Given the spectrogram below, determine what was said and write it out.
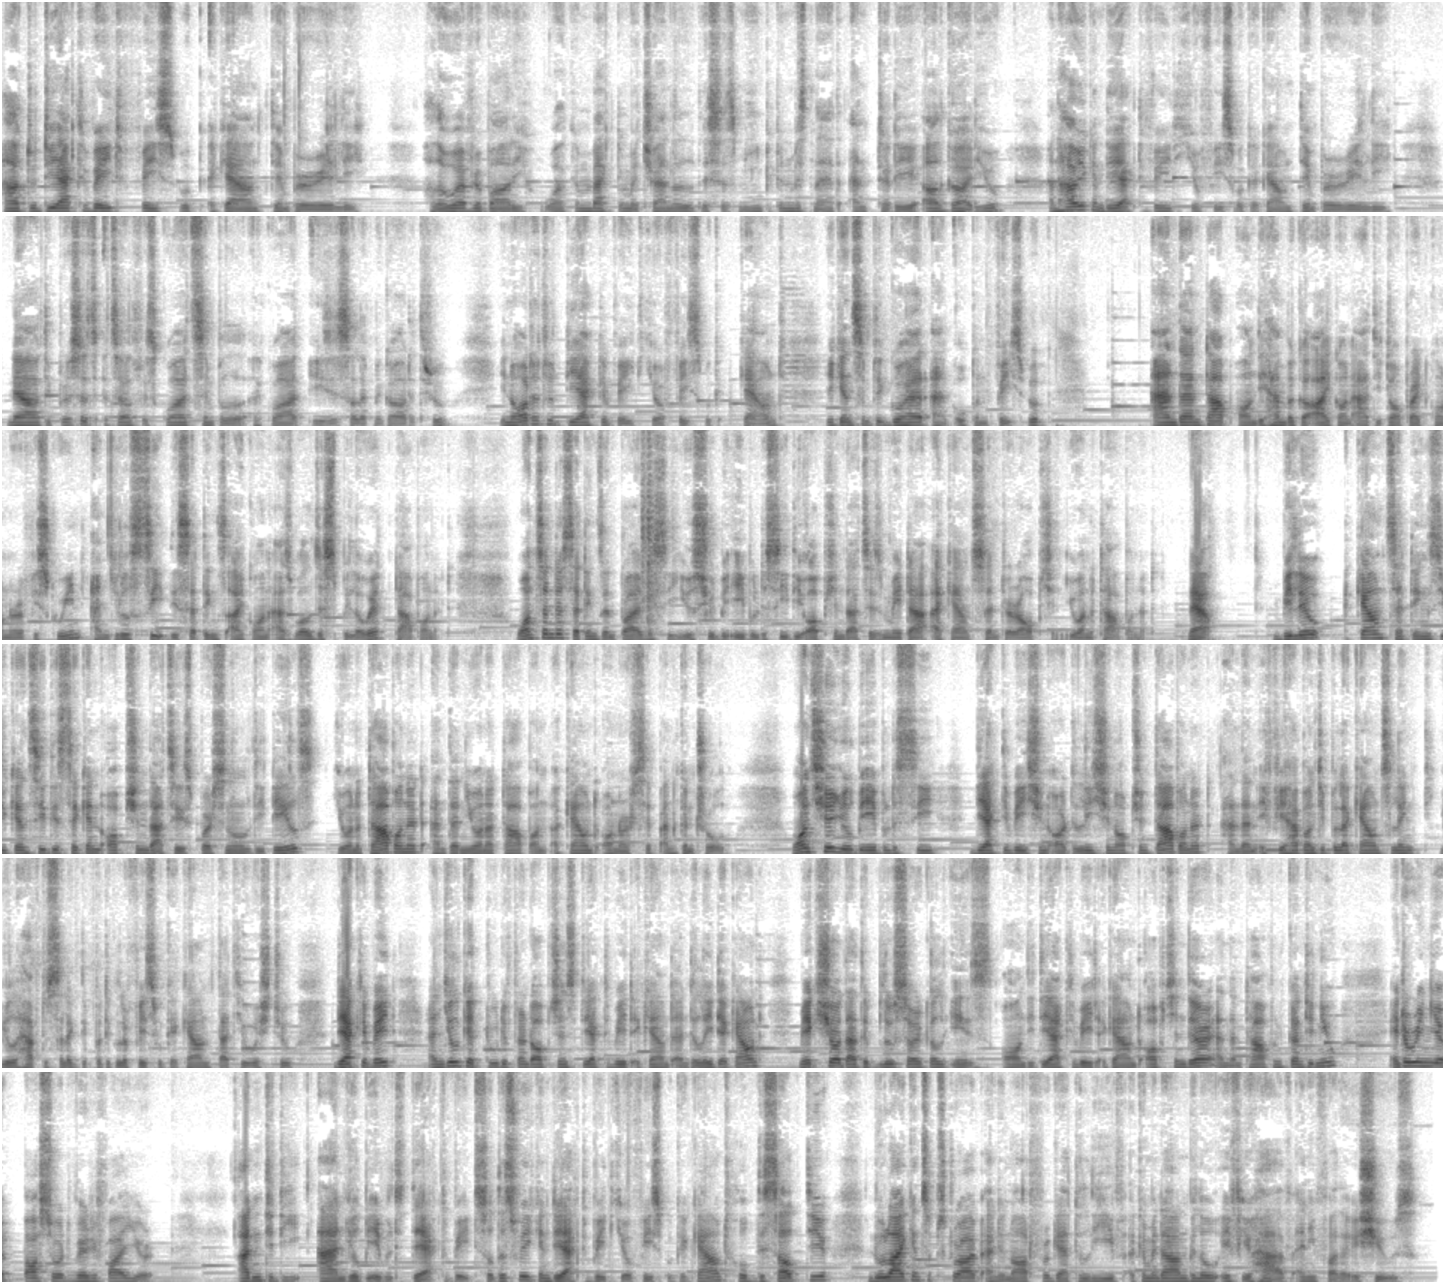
How to deactivate Facebook account temporarily. Hello everybody, welcome back to my channel. This is me Bipin Bisnet and today I'll guide you on how you can deactivate your Facebook account temporarily. Now the process itself is quite simple and quite easy so let me guide it through. In order to deactivate your Facebook account, you can simply go ahead and open Facebook and then tap on the hamburger icon at the top right corner of your screen and you'll see the settings icon as well just below it tap on it once under settings and privacy, you should be able to see the option that says Meta Account Center option. You want to tap on it. Now, below account settings, you can see the second option that says personal details. You want to tap on it and then you want to tap on account ownership and control. Once here, you'll be able to see the deactivation or deletion option, tap on it. And then if you have multiple accounts linked, you'll have to select the particular Facebook account that you wish to deactivate. And you'll get two different options, deactivate account and delete account. Make sure that the blue circle is on the deactivate account option there and then tap and continue. Enter in your password, verify your identity and you'll be able to deactivate. So this way you can deactivate your facebook account. Hope this helped you. Do like and subscribe and do not forget to leave a comment down below if you have any further issues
